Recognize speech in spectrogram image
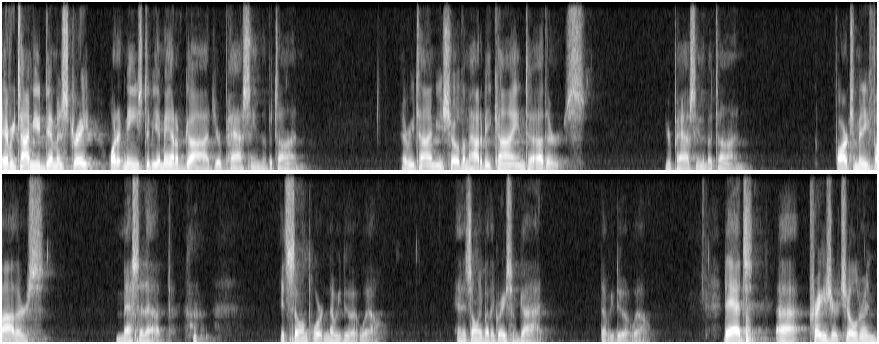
Every time you demonstrate what it means to be a man of God, you're passing the baton. Every time you show them how to be kind to others, you're passing the baton. Far too many fathers mess it up. It's so important that we do it well. And it's only by the grace of God that we do it well. Dads, uh, praise your children.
